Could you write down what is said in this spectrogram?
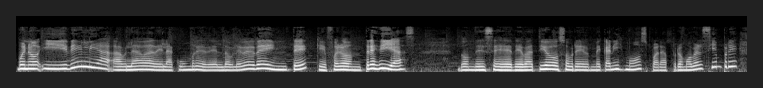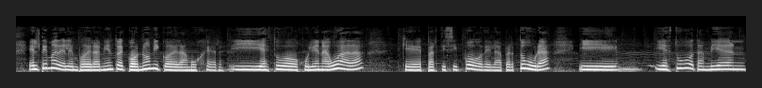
Bueno, y Delia hablaba de la cumbre del W20, que fueron tres días, donde se debatió sobre mecanismos para promover siempre el tema del empoderamiento económico de la mujer. Y estuvo Juliana Aguada, que participó de la apertura, y, estuvo también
